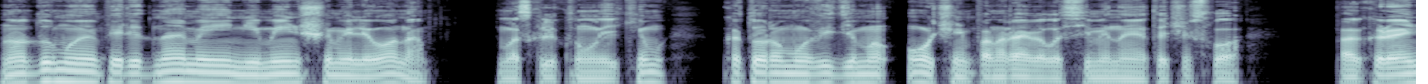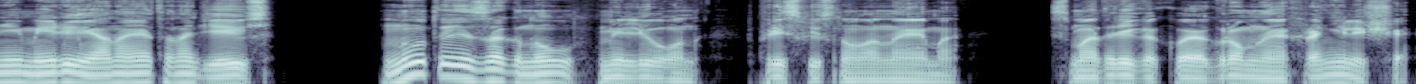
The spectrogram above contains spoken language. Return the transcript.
но, думаю, перед нами не меньше миллиона», — воскликнул Яким, которому, видимо, очень понравилось именно это число. «По крайней мере, я на это надеюсь». «Ну ты и загнул миллион», — присвистнула Наэма. «Смотри, какое огромное хранилище».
